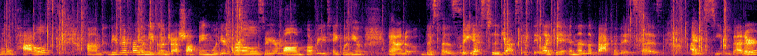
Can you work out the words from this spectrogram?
little paddles. Um, these are for when you go dress shopping with your girls or your mom, whoever you take with you. And this says say yes to the dress if they like it. And then the back of it says I've seen better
